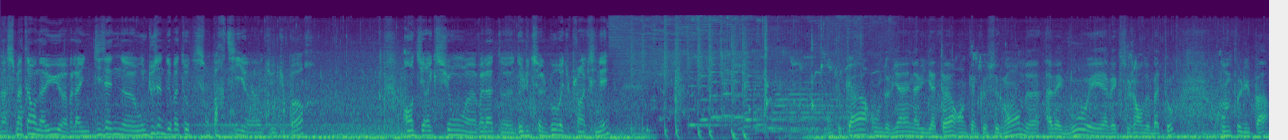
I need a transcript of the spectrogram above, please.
Ben, ce matin, on a eu euh, voilà, une dizaine euh, ou une douzaine de bateaux qui sont partis euh, du, port en direction voilà, de, de Lutzelbourg et du plan incliné. En tout cas, on devient navigateur en quelques secondes avec vous et avec ce genre de bateau. On ne pollue pas.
